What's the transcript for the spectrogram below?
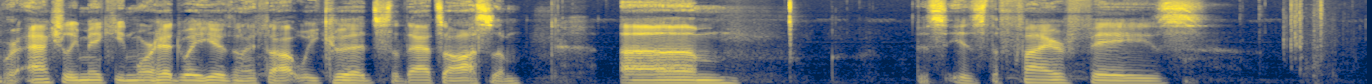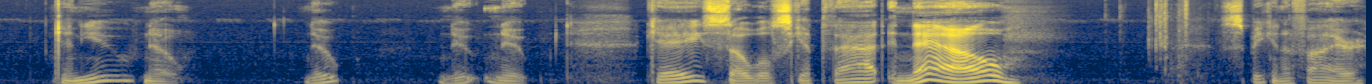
We're actually making more headway here than I thought we could, so that's awesome. Um, this is the fire phase. Can you? No. Nope. Nope. Nope. Okay, so we'll skip that. And now, speaking of fire,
